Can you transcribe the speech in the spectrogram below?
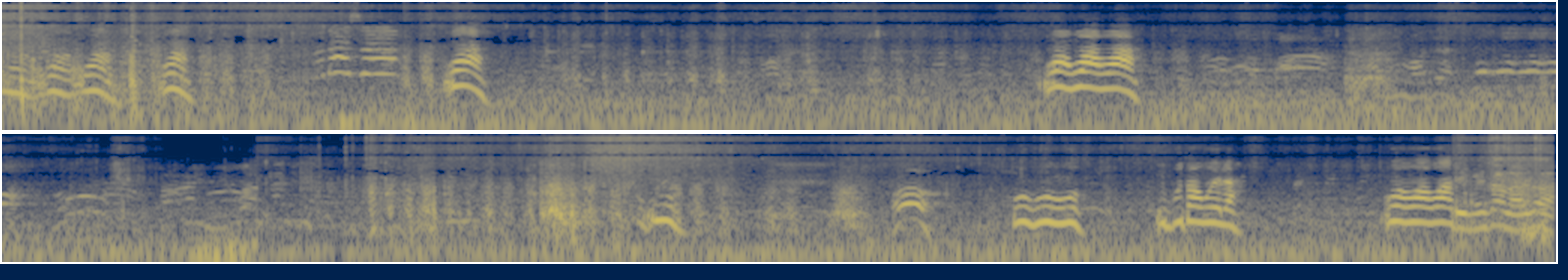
哇哇哇哇哇哇哇哇哇哇哇哇，一步到位了。哇哇哇，你没上来是吧？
